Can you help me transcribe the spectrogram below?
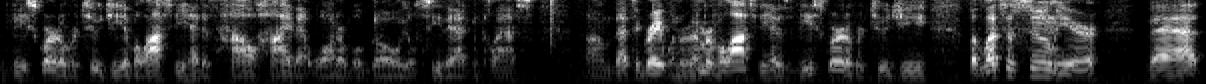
v squared over 2g, a velocity head is how high that water will go. You'll see that in class. Um, that's a great one. Remember velocity head is v squared over 2g. But let's assume here that,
